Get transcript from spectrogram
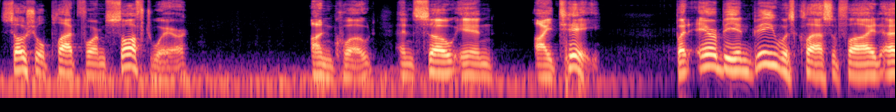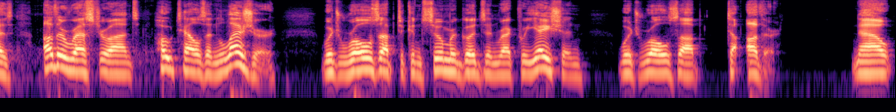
social platform software, unquote, and so in IT. But Airbnb was classified as other restaurants, hotels, and leisure, which rolls up to consumer goods and recreation, which rolls up to other. Now,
